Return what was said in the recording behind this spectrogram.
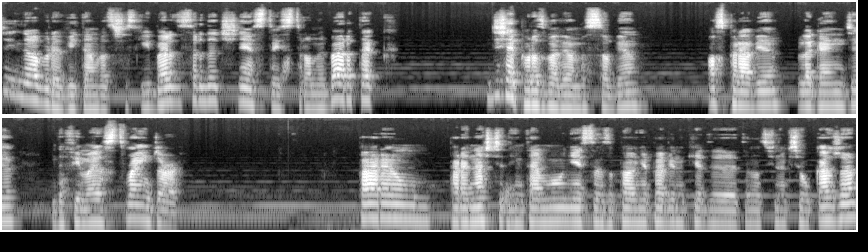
Dzień dobry, witam was wszystkich bardzo serdecznie, z tej strony Bartek. Dzisiaj porozmawiamy sobie o sprawie, legendzie The Female Stranger. Parę, paręnaście dni temu, nie jestem zupełnie pewien kiedy ten odcinek się ukaże,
